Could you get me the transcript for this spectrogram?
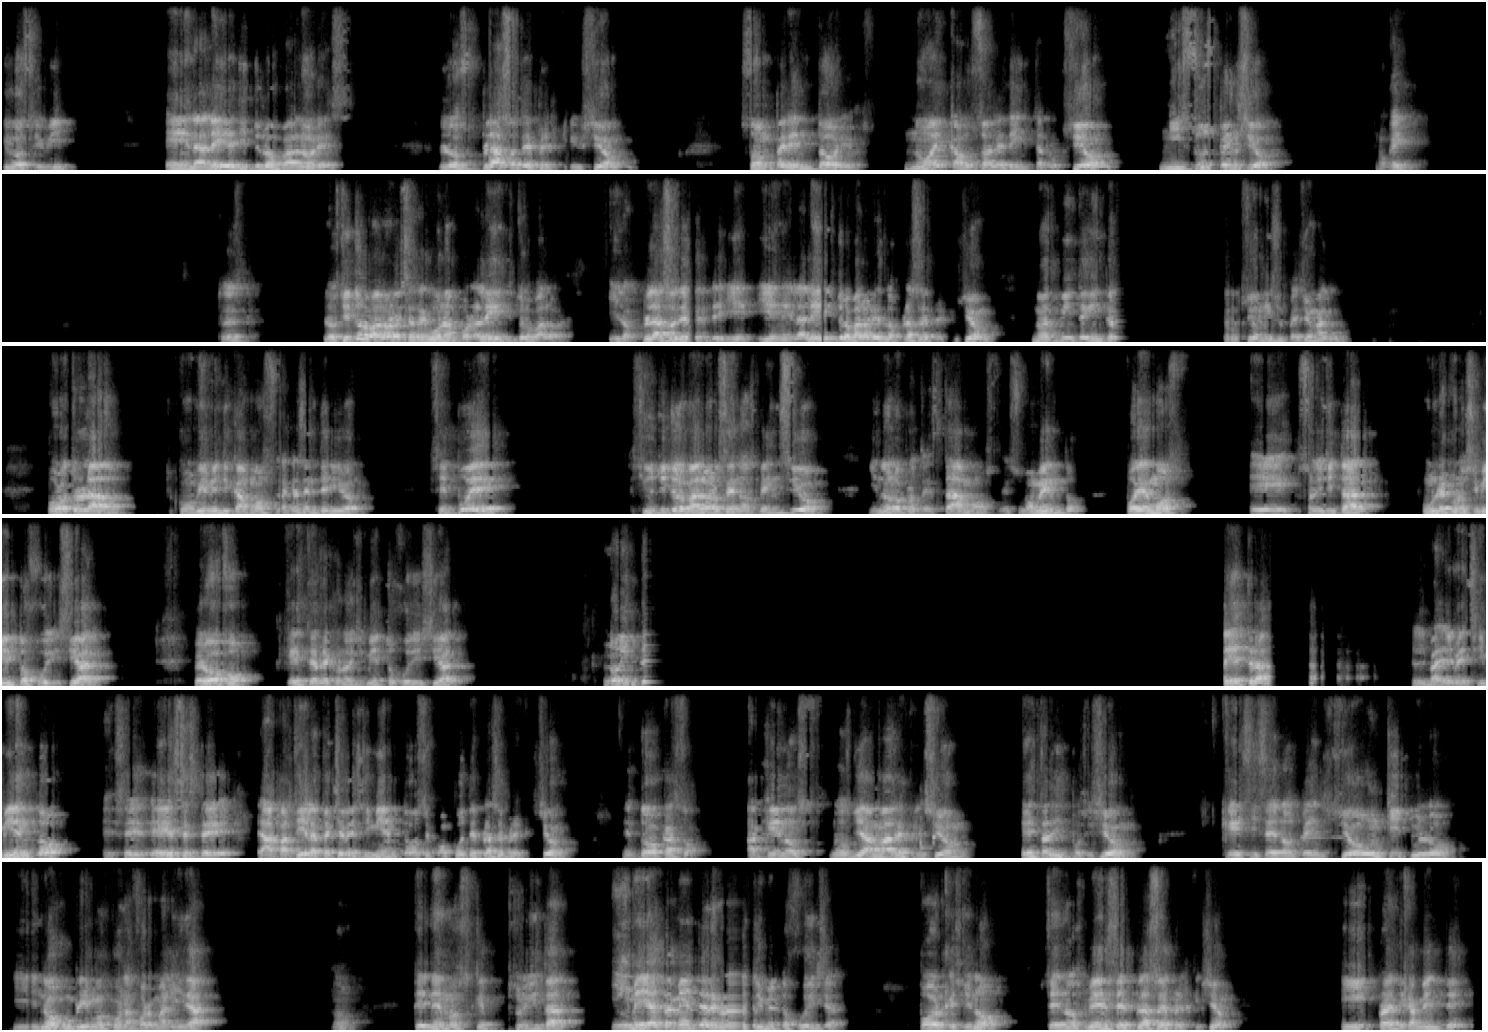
Civil, en la ley de títulos valores, los plazos de prescripción son perentorios. No hay causales de interrupción ni suspensión. ¿Ok? Entonces, los títulos valores se regulan por la ley de títulos valores. Y los plazos de, y en la ley de títulos valores, los plazos de prescripción no admiten interrupción ni suspensión alguna. Por otro lado, como bien lo indicamos en la clase anterior, se puede, si un título de valor se nos venció y no lo protestamos en su momento, podemos eh, solicitar un reconocimiento judicial. Pero ojo, que este reconocimiento judicial no letra, el, vencimiento es, este, a partir de la fecha de vencimiento se computa el plazo de prescripción. En todo caso, ¿a qué nos, nos llama reflexión esta disposición? Que si se nos venció un título y no cumplimos con la formalidad, ¿no? tenemos que solicitar inmediatamente el reconocimiento judicial, porque si no, se nos vence el plazo de prescripción y prácticamente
